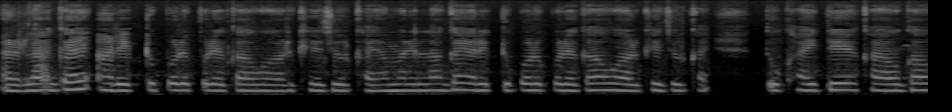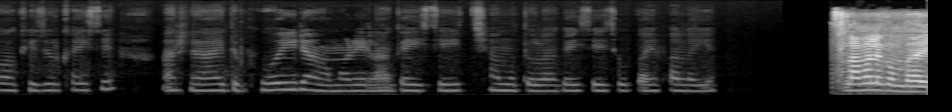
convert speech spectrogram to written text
আর লাগায় আর একটু পরে পরে গাওয়া আর খেজুর খায়। আমার লাগায় আর একটু পরে পরে গাওয়া আর খেজুর খায়। তো খাইতে খাওয়া গাওয়া খেজুর খাইছে। আর রাত ভইরা আমারে লাগাইছে ইচ্ছা মতো লাগাইছে চোপায় ফালাইয়া। আসসালামু আলাইকুম ভাই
